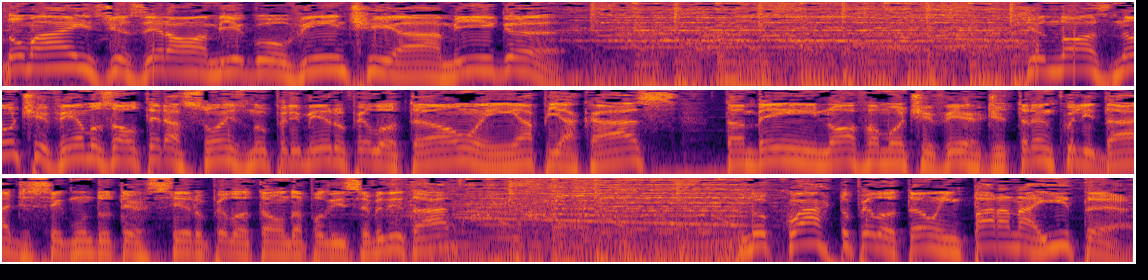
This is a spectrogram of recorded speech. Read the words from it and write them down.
no mais, dizer ao amigo ouvinte, à amiga, nós não tivemos alterações no primeiro pelotão em Apiacás, também em Nova Monte Verde, tranquilidade, segundo o terceiro pelotão da Polícia Militar. No quarto pelotão em Paranaíta,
